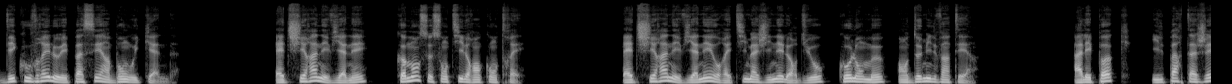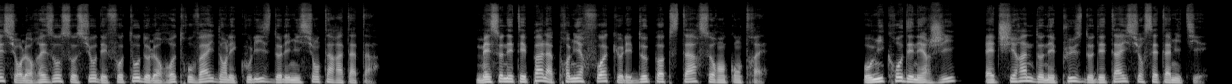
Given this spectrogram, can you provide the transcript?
Découvrez-le et passez un bon week-end. Ed Sheeran et Vianney, comment se sont-ils rencontrés? Ed Sheeran et Vianney auraient imaginé leur duo, Colombe, en 2021. À l'époque, ils partageaient sur leurs réseaux sociaux des photos de leurs retrouvailles dans les coulisses de l'émission Taratata. Mais ce n'était pas la première fois que les deux pop stars se rencontraient. Au micro d'énergie, Ed Sheeran donnait plus de détails sur cette amitié.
